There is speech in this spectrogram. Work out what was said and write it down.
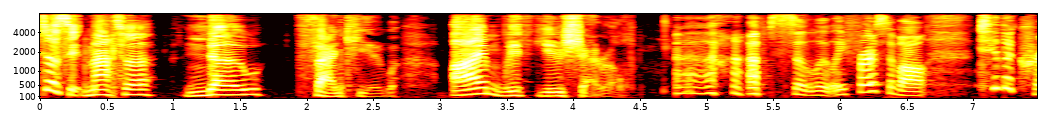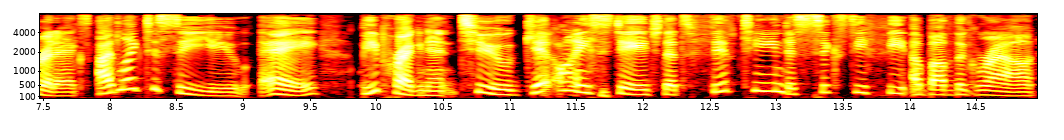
Does it matter? No, thank you. I'm with you, Sheryl. Uh, absolutely. First of all, to the critics, I'd like to see you, A, be pregnant, two, get on a stage that's 15 to 60 feet above the ground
